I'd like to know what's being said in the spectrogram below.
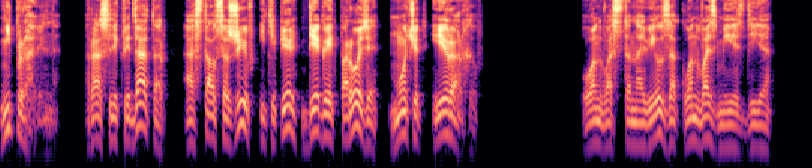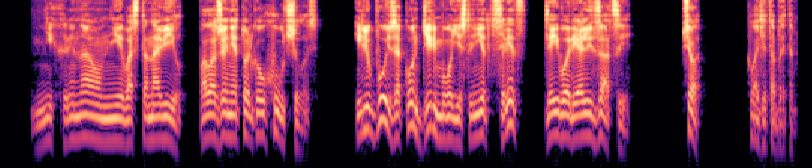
неправильно. Раз ликвидатор остался жив и теперь бегает по розе, мочит иерархов. Он восстановил закон возмездия. Ни хрена он не восстановил. Положение только ухудшилось. И любой закон – дерьмо, если нет средств для его реализации. Все, хватит об этом.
